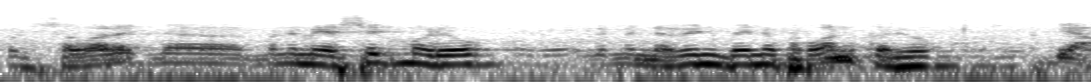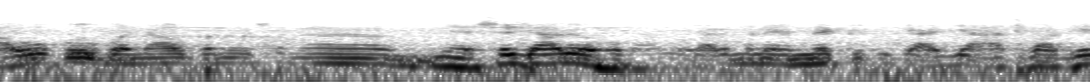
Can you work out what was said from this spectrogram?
પણ સવારે જ મને મેસેજ મળ્યો, એટલે મેં નવીનભાઈને ફોન કર્યો કે આવો કોઈ બનાવ બન્યો છે ને મેસેજ આવ્યો ત્યારે મને એમને કીધું કે આજે આઠ વાગે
